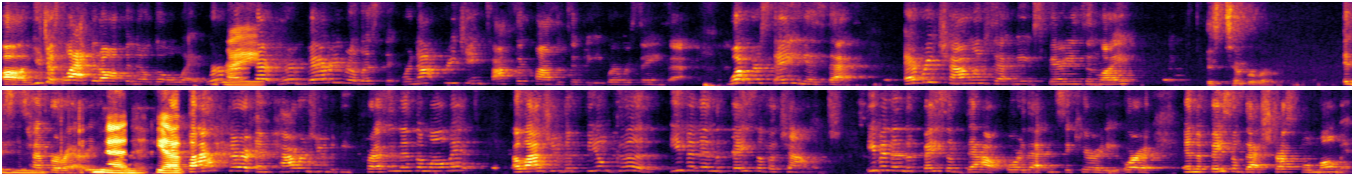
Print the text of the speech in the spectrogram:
uh, you just laugh it off and it'll go away. We're, right. we're very realistic. We're not preaching toxic positivity where we're saying that. What we're saying is that every challenge that we experience in life it's temporary. It's mm-hmm. temporary. Amen. Yeah. laughter empowers you to be present in the moment, allows you to feel good, even in the face of a challenge, even in the face of doubt or that insecurity, or in the face of that stressful moment.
